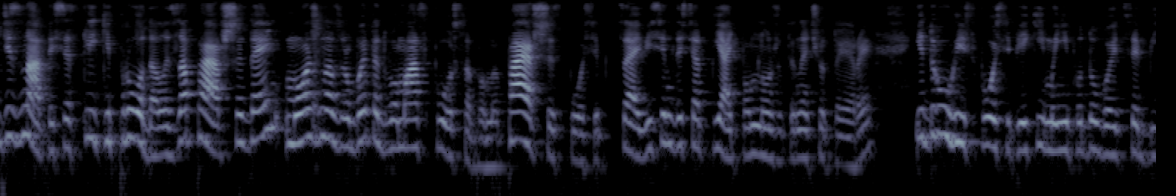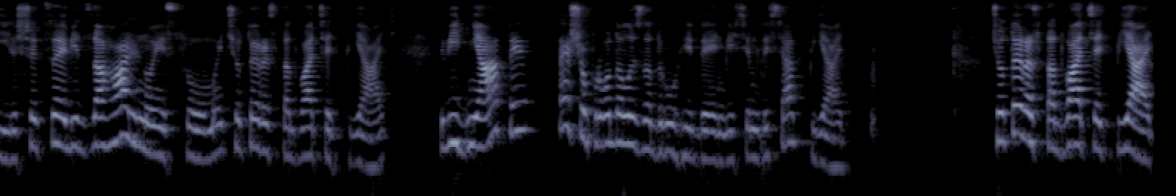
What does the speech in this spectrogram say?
дізнатися, скільки продали за перший день, можна зробити двома способами. Перший спосіб це 85 помножити на 4. І другий спосіб, який мені подобається більше, це від загальної суми 425 відняти те, що продали за другий день 85. 425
